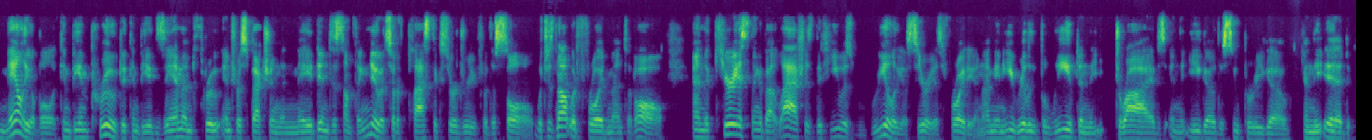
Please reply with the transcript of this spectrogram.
malleable. It can be improved. It can be examined through introspection and made into something new. It's sort of plastic surgery for the soul, which is not what Freud meant at all. And the curious thing about Lasch is that he was really a serious Freudian. I mean, he really believed in the drives, in the ego, the superego, and the id.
